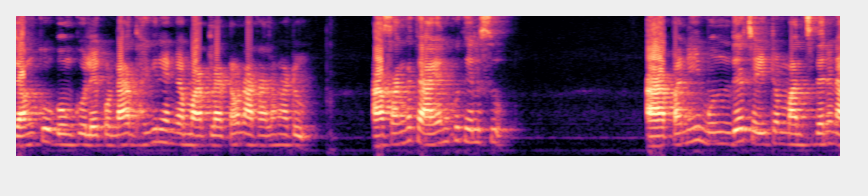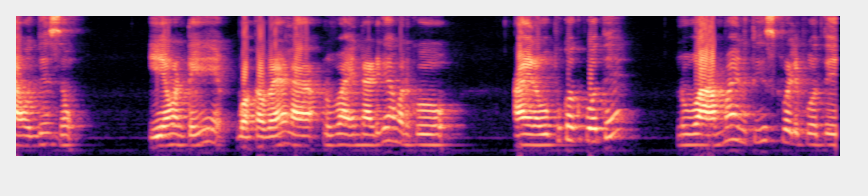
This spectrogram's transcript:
జంకు బొంకు లేకుండా ధైర్యంగా మాట్లాడటం నాకు అలవాటు. ఆ సంగతి ఆయనకు తెలుసు. ఆ పని ముందే చేయటం మంచిదని నా ఉద్దేశం. ఏమంటే ఒకవేళ నువ్వు ఆయన అడిగావనుకో ఆయన ఒప్పుకోకపోతే నువ్వు ఆ అమ్మాయిని తీసుకువెళ్ళిపోతే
